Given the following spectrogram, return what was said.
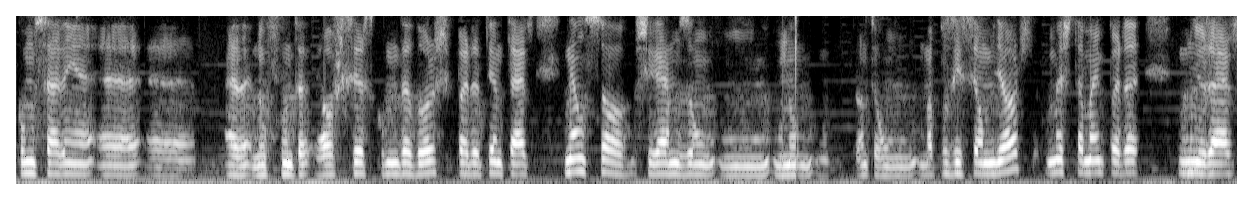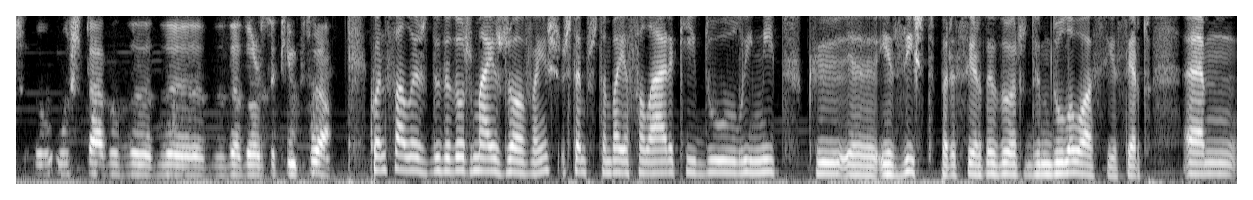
começarem a, a no fundo, a oferecer-se como dadores para tentar não só chegarmos a um, um, um pronto, a uma posição melhor, mas também para melhorar o, o estado de, de, de, dadores aqui em Portugal. Quando falas de dadores mais jovens, estamos também a falar aqui do limite que uh, existe para ser dador de medula óssea, certo? Um,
